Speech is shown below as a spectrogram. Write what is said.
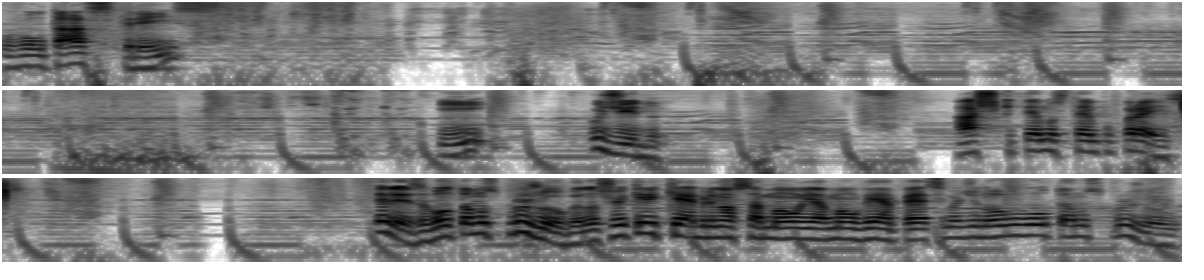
Vou voltar às três. E fugido. Acho que temos tempo para isso. Beleza, voltamos pro jogo. A não ser que ele quebre nossa mão e a mão venha péssima de novo, voltamos pro jogo.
